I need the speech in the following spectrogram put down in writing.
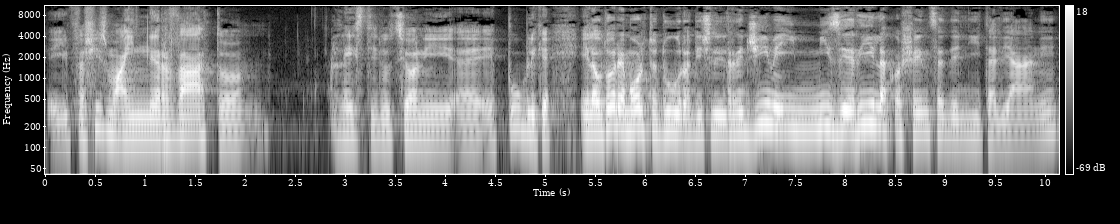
Il fascismo ha innervato le istituzioni eh, pubbliche e l'autore è molto duro, dice il regime immiserì la coscienza degli italiani,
